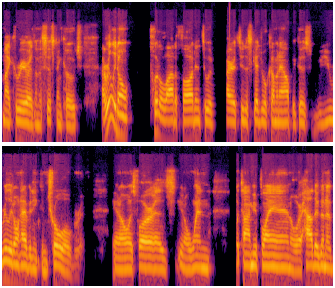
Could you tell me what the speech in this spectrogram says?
my career as an assistant coach, I really don't put a lot of thought into it prior to the schedule coming out because you really don't have any control over it, you know, as far as, you know, when, what time you're playing or how they're going to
